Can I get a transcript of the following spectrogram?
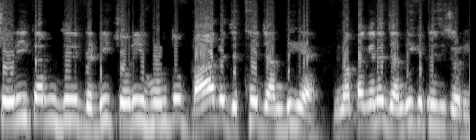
ਚੋਰੀ ਕਰਨ ਦੀ ਗੱਡੀ ਚੋਰੀ ਹੋਣ ਤੋਂ ਬਾਅਦ ਜਿੱਥੇ ਜਾਂਦੀ ਹੈ ਜਿਵੇਂ ਆਪਾਂ ਕਹਿੰਦੇ ਜਾਂਦੀ ਕਿੱਥੇ ਸੀ ਚੋਰੀ?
